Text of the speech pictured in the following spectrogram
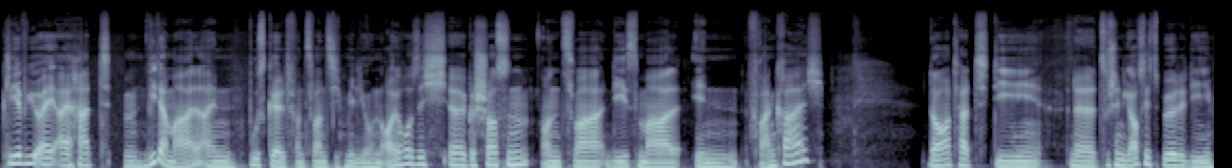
Clearview AI hat ähm, wieder mal ein Bußgeld von 20 Millionen Euro sich äh, geschossen und zwar diesmal in Frankreich. Dort hat die eine zuständige Aufsichtsbehörde, die,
